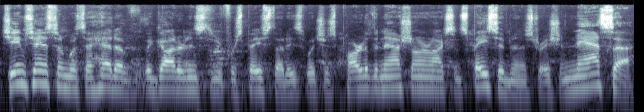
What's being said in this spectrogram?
James Hansen was the head of the Goddard Institute for Space Studies, which is part of the National Aeronautics and Space Administration, NASA.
